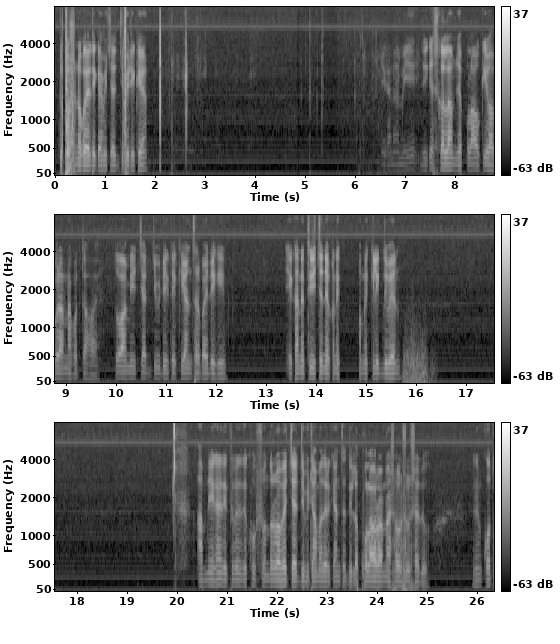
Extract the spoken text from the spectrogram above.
একটু প্রশ্ন করে দেখি আমি চ্যাট জিপিটিকে এখানে আমি জিজ্ঞেস করলাম যে পোলাও কীভাবে রান্না করতে হয়, তো আমি চ্যাট জিপিটিতে কী অ্যান্সার পাই দেখি। এখানে তিরিশ জন এখানে আপনি ক্লিক দিবেন। আপনি এখানে দেখতে পাচ্ছেন যে খুব সুন্দরভাবে চ্যাট জিপিটি আমাদেরকে অ্যান্সার দিল, পোলাও রান্না সহ সুস্বাদু। কত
